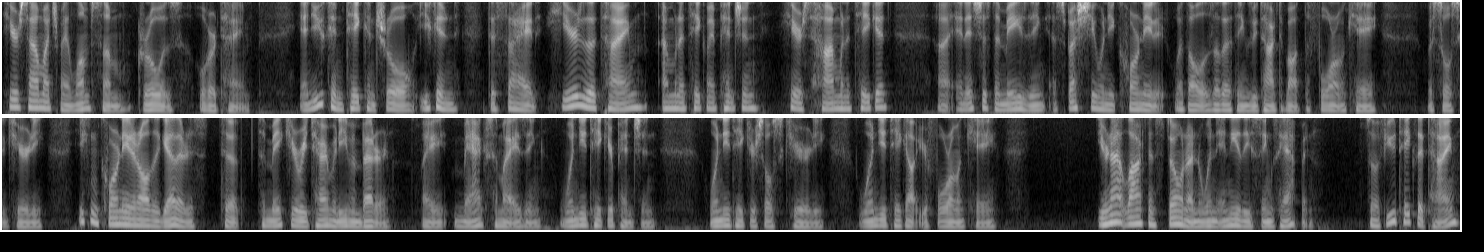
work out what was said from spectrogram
Here's how much my lump sum grows over time. And you can take control. You can decide here's the time I'm going to take my pension, here's how I'm going to take it. Uh, and it's just amazing, especially when you coordinate it with all those other things we talked about the 401k, with Social Security. You can coordinate it all together to, to, to make your retirement even better by maximizing when you take your pension, when you take your Social Security, when you take out your 401k. You're not locked in stone on when any of these things happen. So if you take the time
